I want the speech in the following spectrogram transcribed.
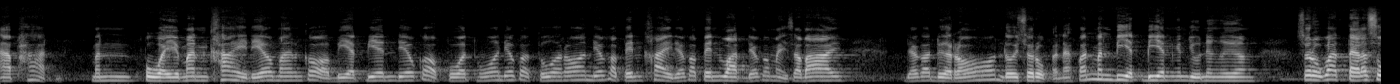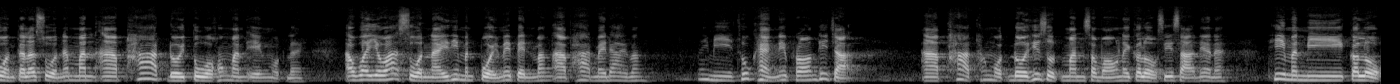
อาพาธมันป่วยมันไข้เดี๋ยวมันก็เบียดเบียนเดี๋ยวก็ปวดหัวเดี๋ยวก็ตัวร้อน เดี๋ยวก็เป็นไข้เดี๋ยวก็เป็นหวัด เดี๋ยวก็ไม่สบาย เดี๋ยวก็เดือดร้อนโดยสรุปอะนะเพราะมันเบียดเบียนกันอยู่เนืองๆสรุปว่าแต่ละส่วนแต่ละส่วนนะมันอาพาธโดยตัวของมันเองหมดเลย อวัยวะส่วนไหนที่มันป่วยไม่เป็นบ้างอาพาธไม่ได้บ้าง ไม่มีทุกแห่งนี่พร้อมที่จะ อาพาธทั้งหมด โดยที่สุดมันสมองในกระโหลกศีรษะเนี่ยนะที่มันมีกระโหลก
